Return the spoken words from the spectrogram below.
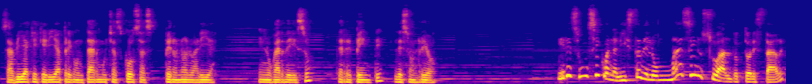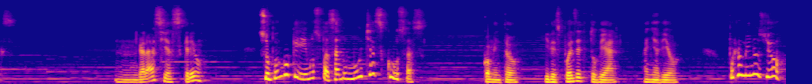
Sabía que quería preguntar muchas cosas, pero no lo haría. En lugar de eso, de repente le sonrió. Eres un psicoanalista de lo más inusual, doctor Starks. Mm, gracias, creo. Supongo que hemos pasado muchas cosas, comentó y después de titubear, añadió, Por lo menos yo.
